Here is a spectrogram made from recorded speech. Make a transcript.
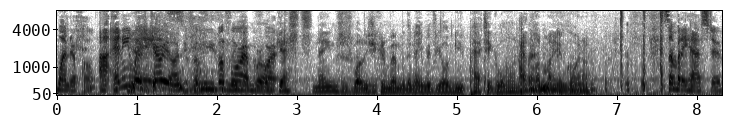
wonderful. Uh, anyway, Yes, carry on. If only you could before remember before our guests' names as well as you can remember the name of your new pet iguana. I love my iguana. Somebody has to.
